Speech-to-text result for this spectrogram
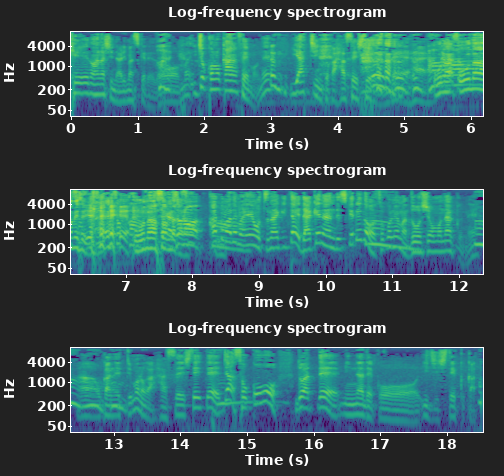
経営の話になりますけれど、はい、まあ、一応このカフェもね、うん、家賃とか発生してるんで、はい、オーナー、オーナー目線ですね。オーナーさんだから。その、あくまでも縁をつなぎたいだけなんですけれど、そこにはまあどうしようもなくね、あお金っていうものが発生していて、じゃあそこをどうやってみんなでこう、維持していくかと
